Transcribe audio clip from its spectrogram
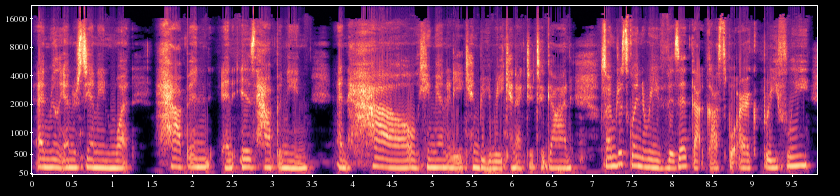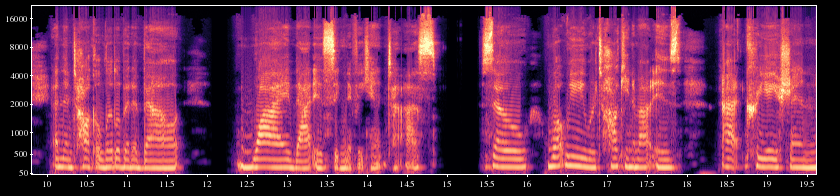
and really understanding what happened and is happening and how humanity can be reconnected to God. So I'm just going to revisit that gospel arc briefly and then talk a little bit about why that is significant to us. So what we were talking about is at creation,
